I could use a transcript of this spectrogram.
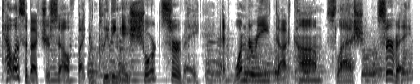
tell us about yourself by completing a short survey at wondery.com/survey.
